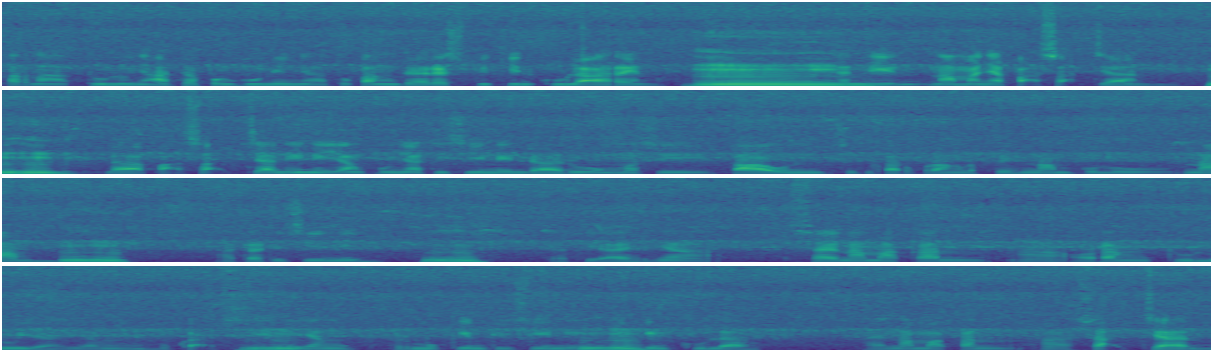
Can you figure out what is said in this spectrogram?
karena dulunya ada penghuninya tukang deres bikin gula aren. Mm. Jadi namanya Pak Sakjan. Mm-mm. Nah, Pak Sakjan ini yang punya di sini Darung masih tahun sekitar kurang lebih 66 Mm-mm. ada di sini. Mm-mm. Jadi akhirnya saya namakan uh, orang dulu ya yang buka sini Mm. yang bermukim di sini Mm. bikin gula saya namakan uh, Sakjan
